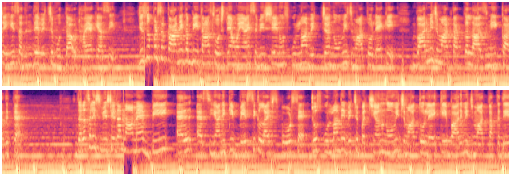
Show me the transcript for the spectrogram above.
ਹੀ ਸਦਨ ਦੇ ਵਿੱਚ ਮੁੱਦਾ ਉਠਾਇਆ ਗਿਆ ਸੀ। ਜਿਸ ਉੱਪਰ ਸਰਕਾਰ ਨੇ ਗੰਭੀਰਤਾ ਨਾਲ ਸੋਚਦਿਆਂ ਹੋਇਆਂ ਇਸ ਵਿਸ਼ੇ ਨੂੰ ਸਕੂਲਾਂ ਵਿੱਚ 9ਵੀਂ ਜਮਾਤ ਤੋਂ ਲੈ ਕੇ 12ਵੀਂ ਜਮਾਤ ਤੱਕ ਲਾਜ਼ਮੀ ਕਰ ਦਿੱਤਾ ਹੈ। ਦਰਅਸਲ ਇਸ ਵਿਸ਼ੇ ਦਾ ਨਾਮ ਹੈ BLS ਯਾਨੀ ਕਿ ਬੇਸਿਕ ਲਾਈਫ ਸਪੋਰਟਸ ਹੈ, ਜੋ ਸਕੂਲਾਂ ਦੇ ਵਿੱਚ ਬੱਚਿਆਂ ਨੂੰ 9ਵੀਂ ਜਮਾਤ ਤੋਂ ਲੈ ਕੇ 12ਵੀਂ ਜਮਾਤ ਤੱਕ ਦੇ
